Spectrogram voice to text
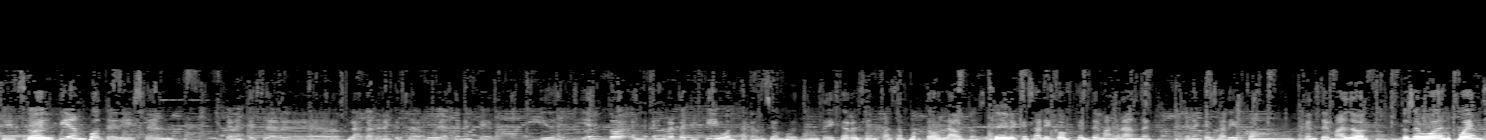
¿sí? Todo Sí. el tiempo te dicen, tenés que ser eh, flaca, tenés que ser rubia, tenés que... Y, de- y esto es, es repetitivo esta canción, porque como te dije recién pasa por todos lados, entonces Sí. tenés que salir con gente más grande, tenés que salir con gente mayor, entonces vos después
